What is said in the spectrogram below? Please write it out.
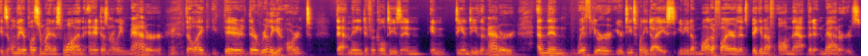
it's only a plus or minus one, and it doesn't really matter. Mm-hmm. That like there there really aren't that many difficulties in in D and D that matter. And then with your your D twenty dice, you need a modifier that's big enough on that that it matters.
